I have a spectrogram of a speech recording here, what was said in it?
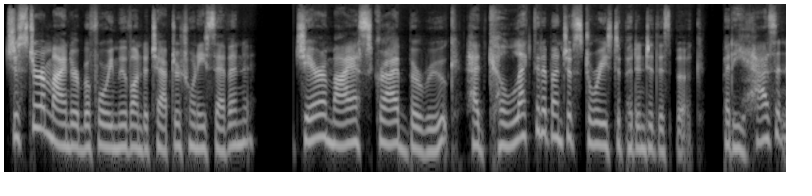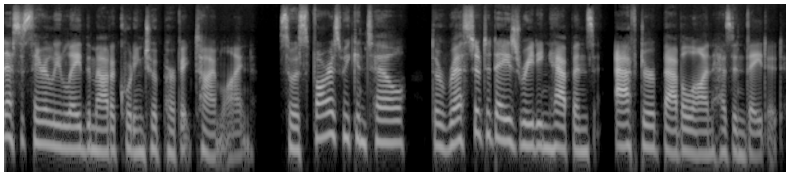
Just a reminder before we move on to chapter 27 Jeremiah scribe Baruch had collected a bunch of stories to put into this book, but he hasn't necessarily laid them out according to a perfect timeline. So, as far as we can tell, the rest of today's reading happens after Babylon has invaded.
